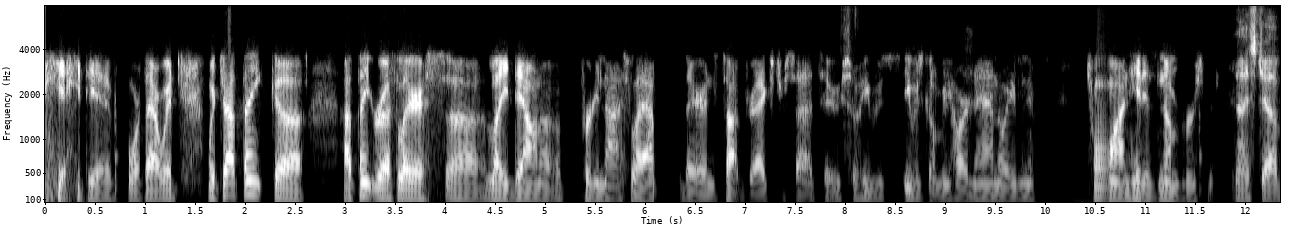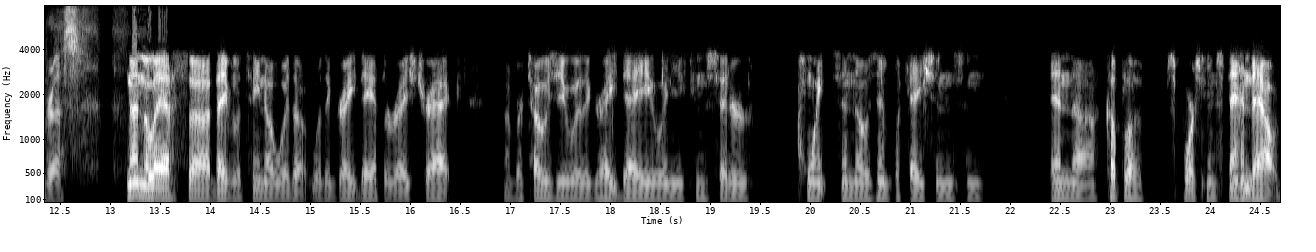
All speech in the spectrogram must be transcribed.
yeah, he did fourth hour, which, which I think uh, I think Russ Laris uh, laid down a, a pretty nice lap there in the top dragster side too. So he was he was going to be hard to handle, even if Twine hit his numbers. But nice job, Russ. Nonetheless, uh, Dave Latino with a with a great day at the racetrack. Uh, Bertozzi with a great day when you consider points and those implications. And then uh, a couple of sportsman standouts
